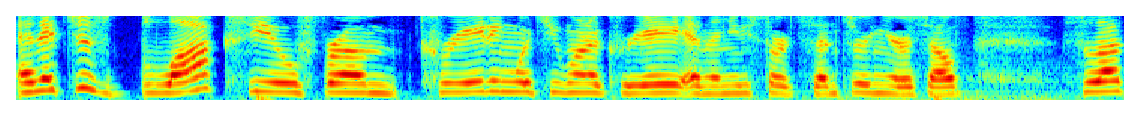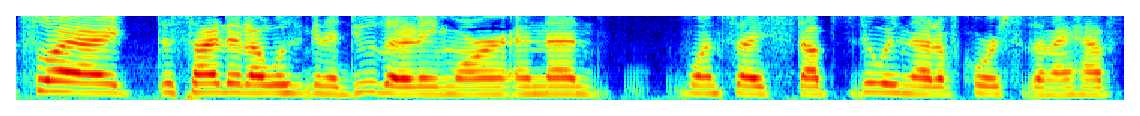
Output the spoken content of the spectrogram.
And it just blocks you from creating what you want to create, and then you start censoring yourself. So that's why I decided I wasn't going to do that anymore. And then once I stopped doing that, of course, then I have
